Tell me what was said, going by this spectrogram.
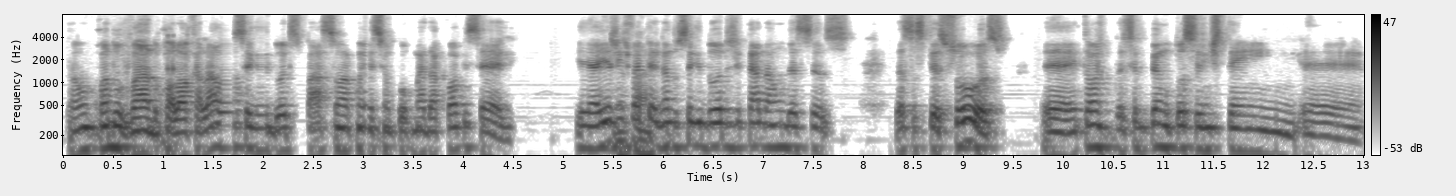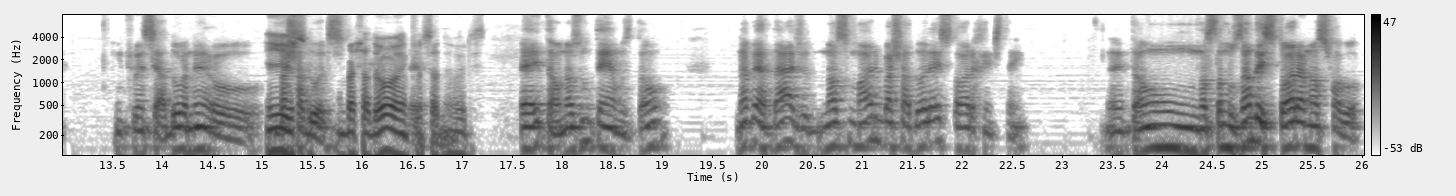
Então, quando o Vando coloca lá, os seguidores passam a conhecer um pouco mais da Copa e segue. E aí a gente Exato. vai pegando os seguidores de cada um dessas, dessas pessoas. É, então, você me perguntou se a gente tem é, influenciador, né? Ou Isso, embaixadores. Embaixador, influenciadores. É, então, nós não temos. Então, na verdade, o nosso maior embaixador é a história que a gente tem. Então, nós estamos usando a história a nosso favor.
